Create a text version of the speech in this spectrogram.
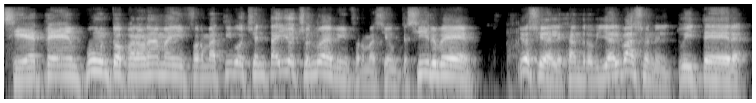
Siete en punto, panorama informativo 88.9, información que sirve. Yo soy Alejandro Villalbazo en el Twitter,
